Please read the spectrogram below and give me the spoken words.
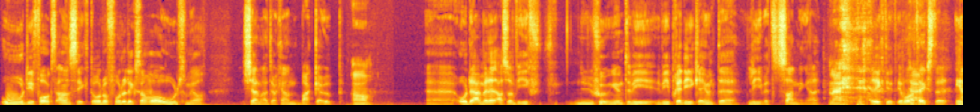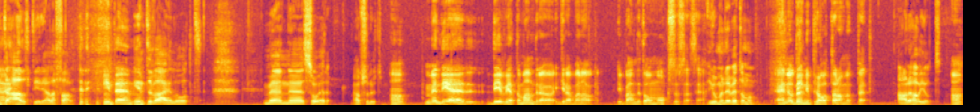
ord i folks ansikte och då får det liksom vara ord som jag känner att jag kan backa upp. Ja. Eh, och därmed, alltså vi, nu sjunger ju inte vi, vi predikar ju inte livets sanningar Nej. riktigt i våra Nej. texter. Inte Nej. alltid i alla fall. Inte än. inte varje låt. Men eh, så är det, absolut. Ja. Men det, det vet de andra grabbarna i bandet om också så att säga. Jo men det vet de om. Är det någonting Men- ni pratar om öppet? Ja det har vi gjort. Ja.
